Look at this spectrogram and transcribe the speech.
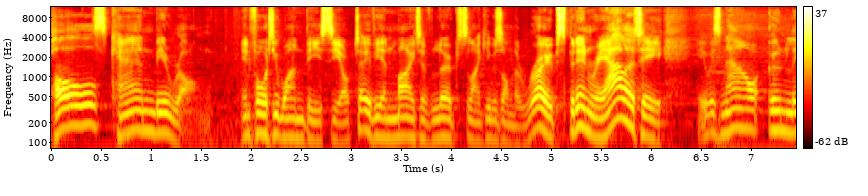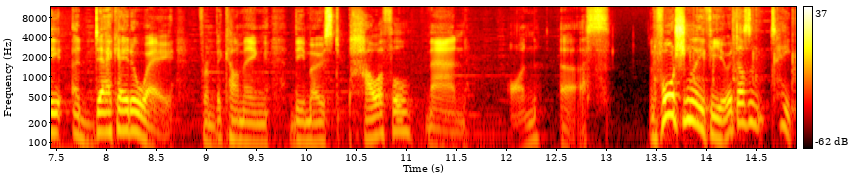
polls can be wrong. In 41 BC, Octavian might have looked like he was on the ropes, but in reality, he was now only a decade away from becoming the most powerful man on Earth. Unfortunately for you, it doesn't take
